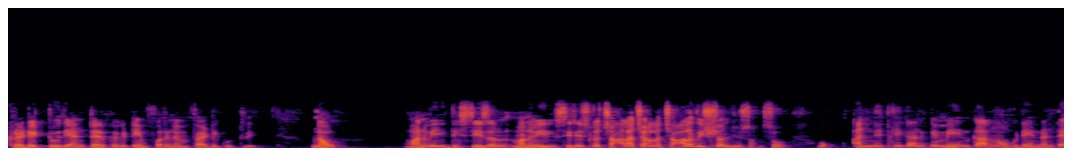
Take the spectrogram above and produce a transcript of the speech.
credit to the entire cricket team for an emphatic victory now మనం ఈ సీజన్ మనం ఈ సిరీస్లో చాలా చాలా చాలా విషయాలు చూసాం. సో అన్నిటికీ కనుక మెయిన్ కారణం ఒకటి ఏంటంటే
